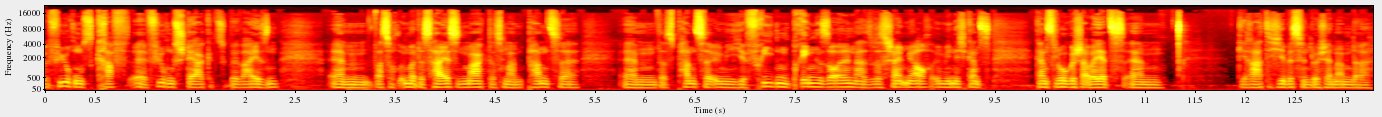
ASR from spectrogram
Führungskraft, äh, Führungsstärke zu beweisen. Ähm, was auch immer das heißen mag, dass man Panzer, ähm, dass Panzer irgendwie hier Frieden bringen sollen. Also das scheint mir auch irgendwie nicht ganz, ganz logisch, aber jetzt ähm, gerate ich hier ein bisschen durcheinander.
